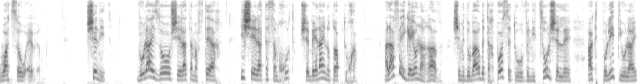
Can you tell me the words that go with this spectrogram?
whatsoever. שנית, ואולי זו שאלת המפתח, היא שאלת הסמכות שבעיניי נותרה פתוחה. על אף ההיגיון הרב שמדובר בתחפושת ובניצול של אה, אקט פוליטי אולי,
